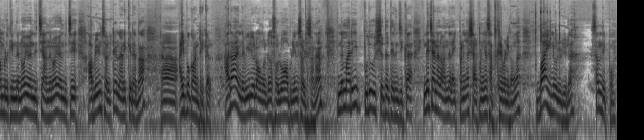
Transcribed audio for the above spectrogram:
நம்மளுக்கு இந்த நோய் வந்துச்சு அந்த நோய் வந்துச்சு அப்படின்னு சொல்லிட்டு நினைக்கிறது தான் ஐப்போகான்ட்ரிக்கல் அதான் இந்த வீடியோவில் உங்கள்கிட்ட சொல்லுவோம் அப்படின்னு சொல்லிட்டு சொன்னேன். இந்த மாதிரி புது விஷயத்தை தெரிஞ்சிக்க இந்த சேனலை வந்து லைக் பண்ணுங்கள் ஷேர் பண்ணுங்கள் சப்ஸ்கிரைப் பண்ணிக்கோங்க. பாய் இன்னொரு வீடியோவில் சந்திப்போம்.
